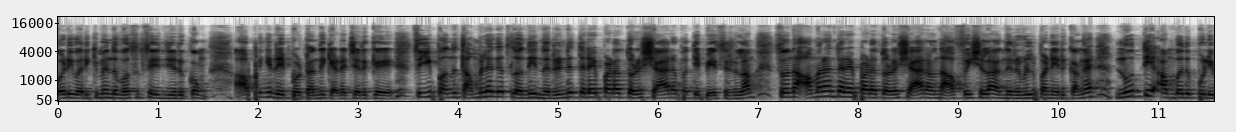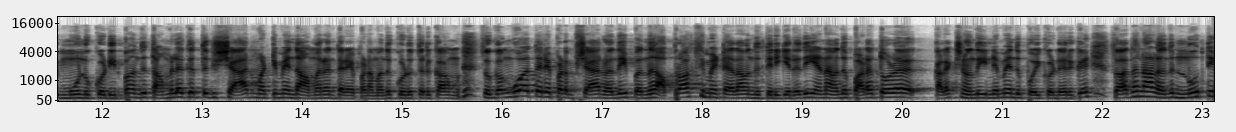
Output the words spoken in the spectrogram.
கோடி வரைக்குமே வந்து வசூல் செஞ்சுருக்கும். அப்படிங்கிற ரிப்போர்ட் வந்து கிடைச்சிருக்கு. ஸோ இப்போ வந்து தமிழகத்தில் வந்து இந்த ரெண்டு திரைப்படத்தோட ஷேரை பற்றி பேசிடலாம். ஸோ அந்த அமரன் திரைப்படத்தோட ஷேரை வந்து அஃபிஷியலாக வந்து ரிவீல் பண்ணியிருக்காங்க நூற்றி ஐம்பது புள்ளி மூணு கோடி ரூபாய் வந்து தமிழகத்துக்கு ஷேர் மட்டுமே இந்த அமரன் திரைப்படம் வந்து கொடுத்துருக்காங்க. ஸோ கங்குவா திரைப்படம் ஷேர் வந்து இப்போ வந்து அப்ராக்சிமேட்டாக தான் வந்து தெரிகிறது. ஏன்னா வந்து படத்தோட கலெக்ஷன் வந்து இன்னுமே வந்து போய்க்கொண்டு இருக்கு. ஸோ அதனால் வந்து நூற்றி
